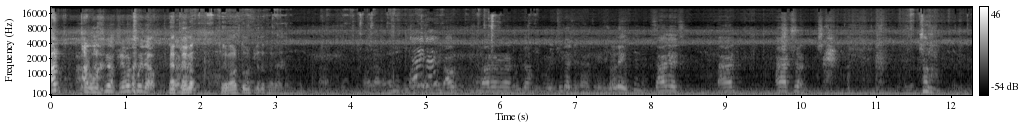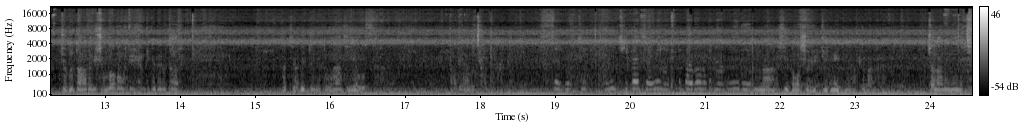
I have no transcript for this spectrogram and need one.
আর আর ফ্লেভার করে দাও না ফ্লেভার ফ্লেভার তো উঠলে তো ফ্লেভার হ্যাঁ, চলো যত তাড়াতাড়ি সম্ভব আমাদের এখান থেকে বেরোতে হবে। আর যাদের জন্য তোমার আজ এই অবস্থা তাদের আমি ছাড়বো না। আমি ঠিক আছে আমি হাঁটতে পারব আমাকে ঢাকনি দিয়ে না সে তোমার শরীর ঠিক নেই তুমি হাঁটতে পারবে না। চলো আমি নিয়ে যাচ্ছি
